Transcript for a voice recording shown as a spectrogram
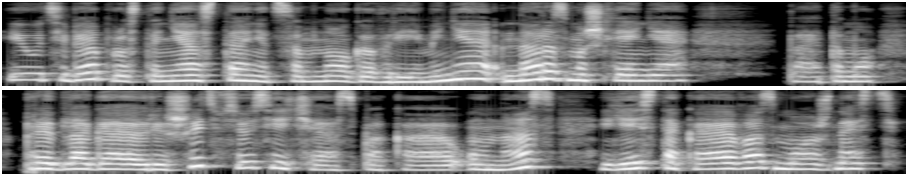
и у тебя просто не останется много времени на размышления. Поэтому предлагаю решить все сейчас, пока у нас есть такая возможность».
